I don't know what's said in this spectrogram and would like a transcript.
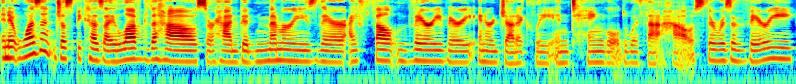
And it wasn't just because I loved the house or had good memories there. I felt very, very energetically entangled with that house. There was a very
